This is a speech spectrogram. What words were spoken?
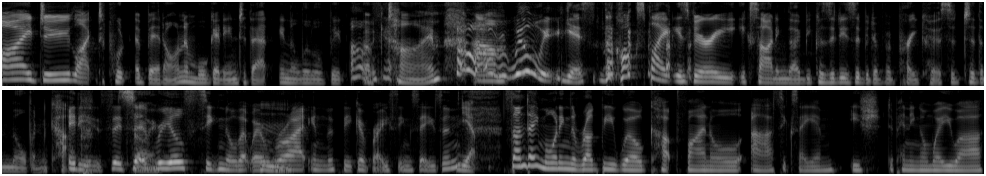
I do like to put a bet on, and we'll get into that in a little bit Oh, of okay. time. Oh, Um, will we? Yes, the Cox Plate is very exciting though because it is a bit of a precursor to the Melbourne Cup. It is. It's So- a real signal that we're right in the thick of racing season. Yep. Sunday morning, the Rugby World Cup final, uh, 6 a.m. ish, depending on where you are.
